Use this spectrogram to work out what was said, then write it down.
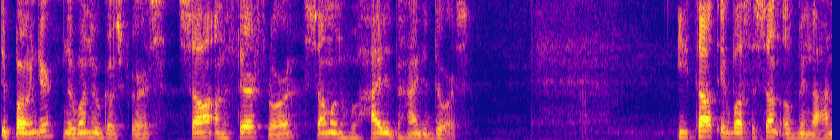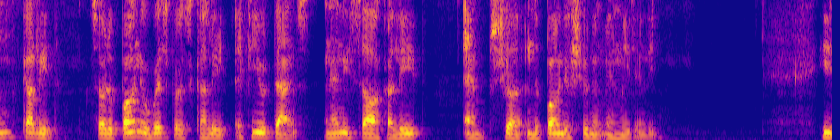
The pointer, the one who goes first, saw on the third floor someone who hid behind the doors. He thought it was the son of bin Laden, Khalid, so the pointer whispers Khalid a few times, and then he saw Khalid and, shot, and the pointer shot him immediately. He,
